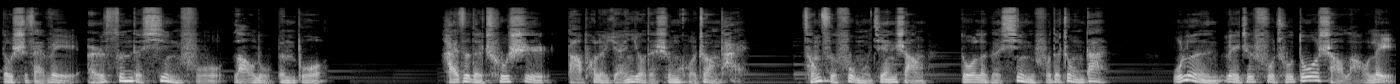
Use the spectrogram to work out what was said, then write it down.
都是在为儿孙的幸福劳碌奔波。孩子的出世打破了原有的生活状态，从此父母肩上多了个幸福的重担，无论为之付出多少劳累，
